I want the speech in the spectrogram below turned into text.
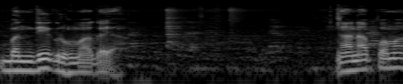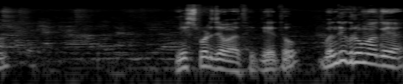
બંદી ગૃહમાં ગયા. જ્ઞાન આપવામાં નિષ્ફળ જવાથી તે તો બંદી ગૃહમાં ગયા.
